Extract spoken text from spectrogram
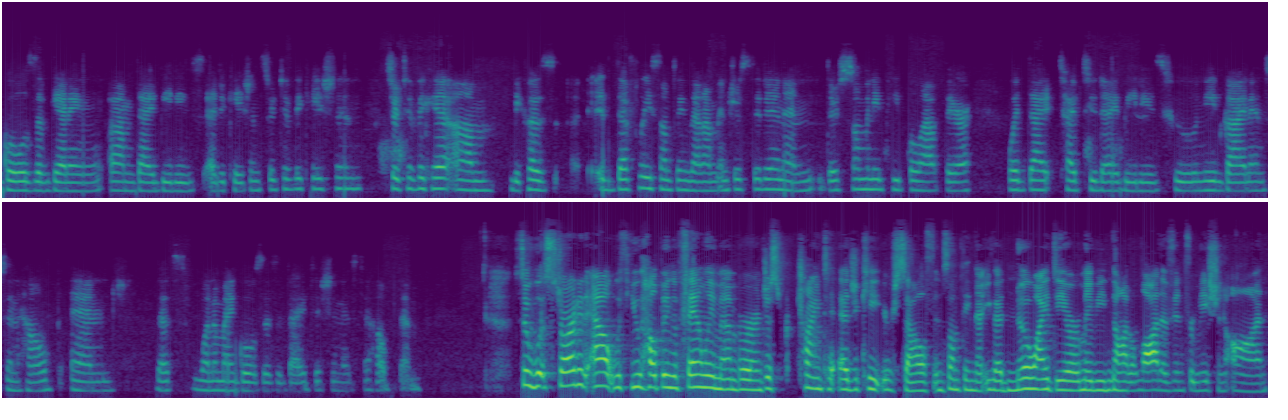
goals of getting um, diabetes education certification certificate um, because it's definitely something that I'm interested in, and there's so many people out there with di- type 2 diabetes who need guidance and help and that's one of my goals as a dietitian is to help them so, what started out with you helping a family member and just trying to educate yourself in something that you had no idea or maybe not a lot of information on,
